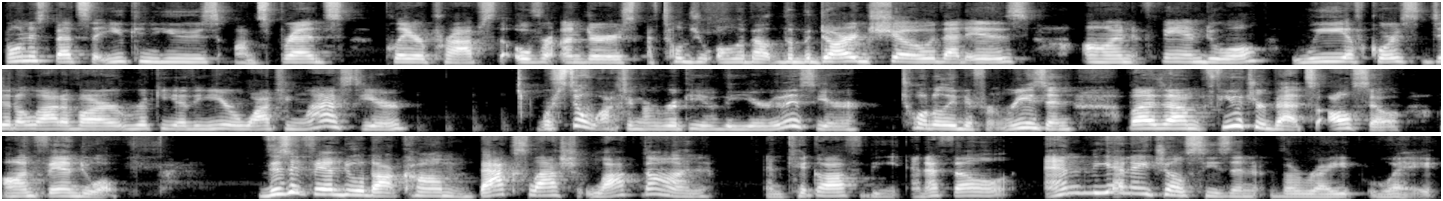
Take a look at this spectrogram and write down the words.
Bonus bets that you can use on spreads, player props, the over unders. I've told you all about the Bedard show that is on FanDuel. We, of course, did a lot of our rookie of the year watching last year. We're still watching our rookie of the year this year. Totally different reason, but um, future bets also on FanDuel. Visit fanduel.com backslash locked on and kick off the NFL and the NHL season the right way.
